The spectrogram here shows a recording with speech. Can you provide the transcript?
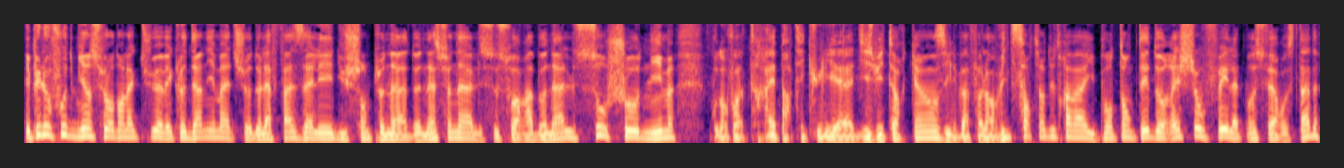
Et puis le foot, bien sûr, dans l'actu avec le dernier match de la phase allée du championnat de national ce soir à Bonal. Sochaux de Nîmes. Coup d'envoi très particulier à 18h15. Il va falloir vite sortir du travail pour tenter de réchauffer l'atmosphère au stade.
